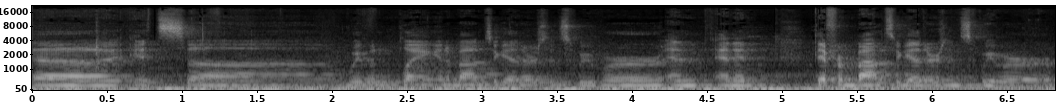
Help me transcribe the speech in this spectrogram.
Uh, it's uh, we've been playing in a band together since we were and, and in different bands together since we were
